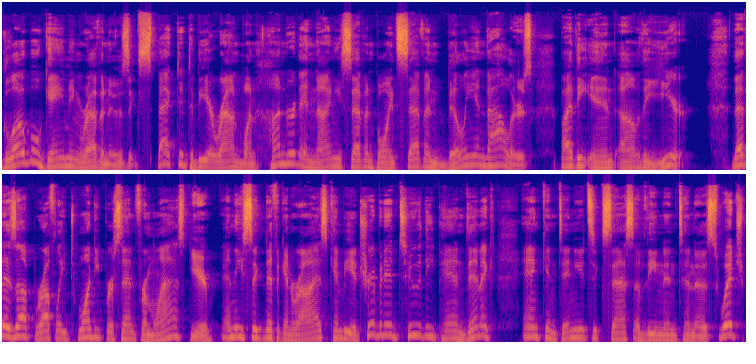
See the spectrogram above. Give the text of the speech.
global gaming revenue is expected to be around $197.7 billion by the end of the year. That is up roughly 20% from last year, and the significant rise can be attributed to the pandemic and continued success of the Nintendo Switch,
